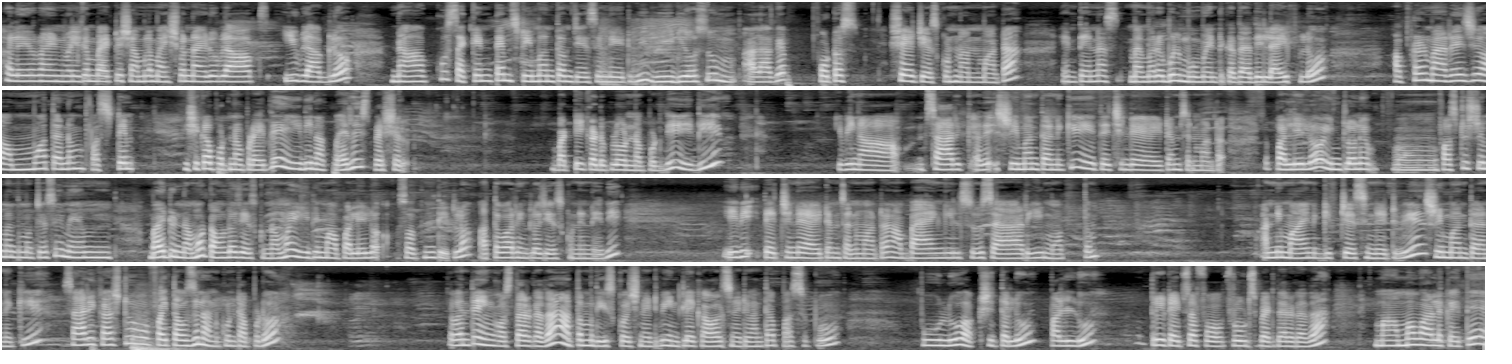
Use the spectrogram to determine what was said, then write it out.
Hello and welcome back to Shyamala Maheshwar Naidu vlogs. ఈ బ్లాగ్లో నాకు సెకండ్ టైం శ్రీమంతం చేసిండేటివి వీడియోస్ అలాగే ఫొటోస్ షేర్ చేసుకుంటున్నాను అనమాట ఎంతైనా మెమరబుల్ మూమెంట్ కదా అది లైఫ్లో. ఆఫ్టర్ మ్యారేజ్ అమ్మతనం ఫస్ట్ టైం ఇషిక పుట్టినప్పుడు అయితే ఇది నాకు వెరీ స్పెషల్. బట్టి కడుపులో ఉన్నప్పుడుది ఇది. ఇవి నా సారీ అదే శ్రీమంతానికి తెచ్చిండే ఐటమ్స్ అనమాట పల్లీలో ఇంట్లోనే ఫస్ట్ శ్రీమంతం వచ్చేసి మేము బయట ఉన్నాము టౌన్లో చేసుకున్నాము. ఇది మా పల్లీలో సొంత ఇంట్లో అత్తవారి ఇంట్లో చేసుకునేది ఇవి తెచ్చిండే ఐటమ్స్ అనమాట నా బ్యాంగిల్స్ శారీ మొత్తం. అన్నీ మా ఆయన గిఫ్ట్ చేసిండేటివి శ్రీమంతానికి. శారీ కాస్ట్ ఫైవ్ థౌజండ్ అనుకుంటప్పుడు ఇవంతా ఇంకొస్తారు కదా అత్తమ్మ తీసుకొచ్చినవి ఇంట్లో కావాల్సినవి అంతా పసుపు. పూలు అక్షితలు పళ్ళు త్రీ టైప్స్ ఆఫ్ ఫ్రూట్స్ పెడతారు కదా. మా అమ్మ వాళ్ళకైతే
